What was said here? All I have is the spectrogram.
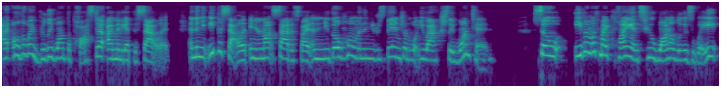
I, although I really want the pasta, I'm going to get the salad. And then you eat the salad and you're not satisfied. And then you go home and then you just binge on what you actually wanted. So even with my clients who want to lose weight,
